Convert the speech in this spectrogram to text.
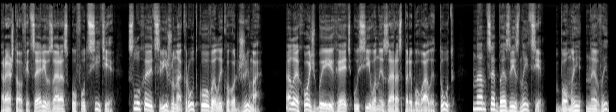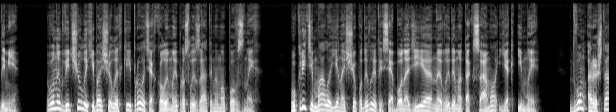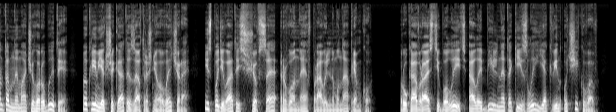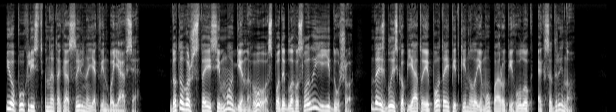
Решта офіцерів зараз у Фуд-Сіті слухають свіжу накрутку великого Джима, але хоч би і геть усі вони зараз перебували тут, нам це без різниці, бо ми невидимі. Вони б відчули хіба що легкий протяг, коли ми прослизатимемо повз них. У кліті мало є на що подивитися, бо надія невидима так само, як і ми. Двом арештантам нема чого робити, окрім як чекати завтрашнього вечора і сподіватись, що все рвоне в правильному напрямку. Рука в расті болить, але біль не такий злий, як він очікував, і опухлість не така сильна, як він боявся. До того ж, Стейсі Могін, господи, благослови її душу, десь близько п'ятої потай підкинула йому пару пігулок екседрину.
